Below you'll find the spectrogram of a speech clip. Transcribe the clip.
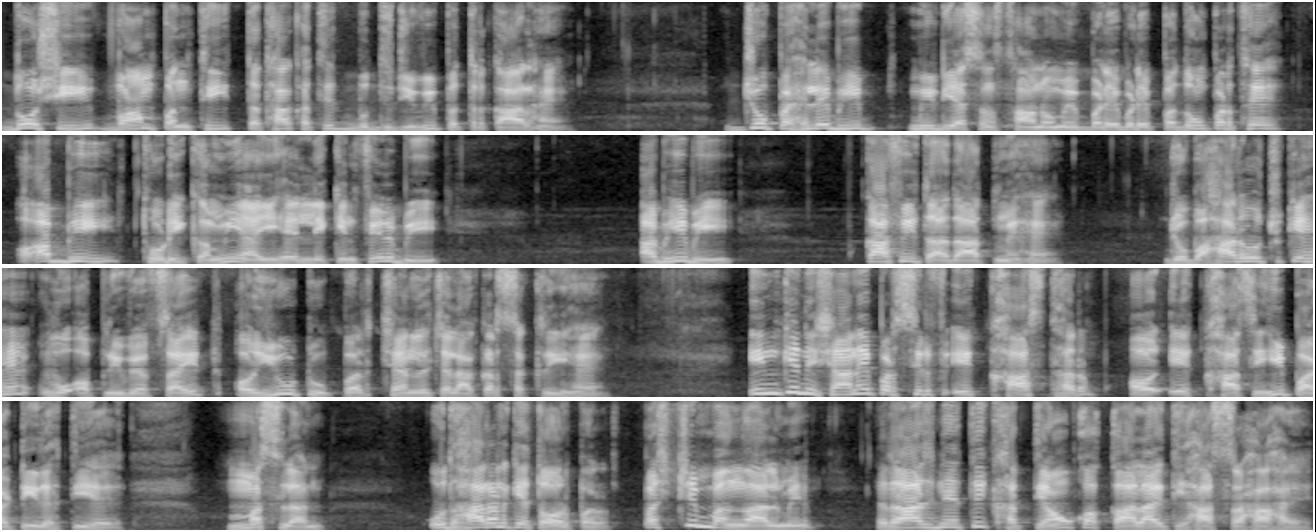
दोषी, वामपंथी, तथाकथित बुद्धिजीवी पत्रकार हैं, जो पहले भी मीडिया संस्थानों में बड़े बड़े पदों पर थे, और अब भी थोड़ी कमी आई है, लेकिन फिर भी, अभी भी काफ़ी तादाद में हैं। जो बाहर हो चुके हैं, वो अपनी वेबसाइट और यूट्यूब पर चैनल चलाकर सक्रिय हैं। इनके निशाने पर सिर्फ़ एक खास धर्म और एक खासी ही पार्टी रहती है। मसलन, उदाहरण के तौर पर, पश्चिम बंगाल में राजनीतिक हत्याओं का काला इतिहास रहा है।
